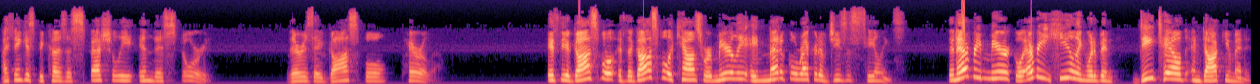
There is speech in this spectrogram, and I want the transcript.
I think it's because, especially in this story, there is a gospel parallel. If the gospel, if the gospel accounts were merely a medical record of Jesus' healings, then every miracle, every healing would have been detailed and documented.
